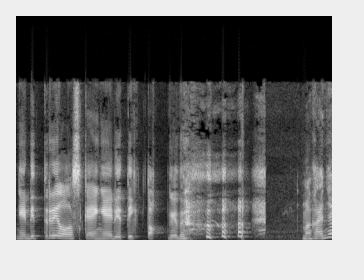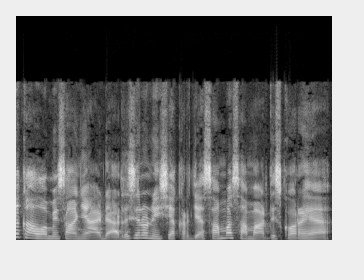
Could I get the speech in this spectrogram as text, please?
ngedit reels kayak ngedit TikTok gitu makanya kalau misalnya ada artis Indonesia kerja sama sama artis Korea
